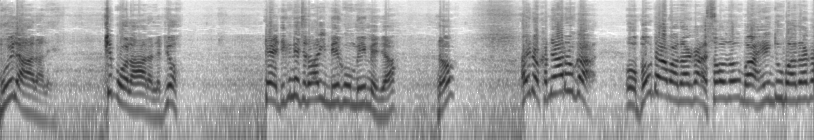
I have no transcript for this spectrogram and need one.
မွေးလာရတာလဲဖြစ်ပေါ်လာရတာလဲပြောကဲဒီကနေ့ကျွန်တော်အဲ့ဒီမေးခွန်းမေးမယ်ဗျာနော်အဲ့တော့ခမတို့ကဟိုဗုဒ္ဓဘာသာကအစောဆုံးပါဟိန္ဒူဘာသာက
